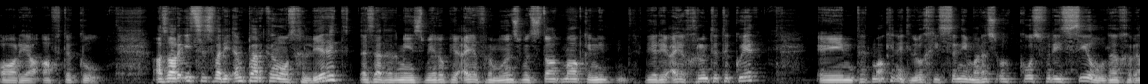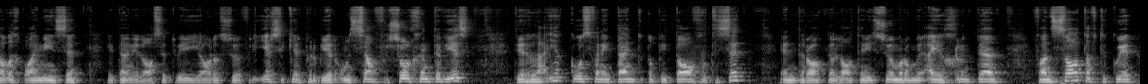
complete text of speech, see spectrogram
area af te koel. As daar iets is wat die inperking ons geleer het, is dat 'n mens meer op jou eie vermoëns moet staatmaak en nie deur die eie groente te kweek. En dit maak nie net logies sin nie, maar dit is ook kos vir die siel. Nou geweldig baie mense het nou in die laaste 2 jaar of so vir die eerste keer probeer om selfversorgend te wees deur hulle eie kos van die tuin tot op die tafel te sit en draak nou later in die somer om die eie groente van saad af te kweek,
